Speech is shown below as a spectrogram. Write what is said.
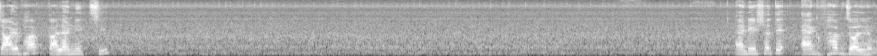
চার ভাগ কালার নিচ্ছি। অ্যান্ড এর সাথে এক ভাগ জল নেব।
